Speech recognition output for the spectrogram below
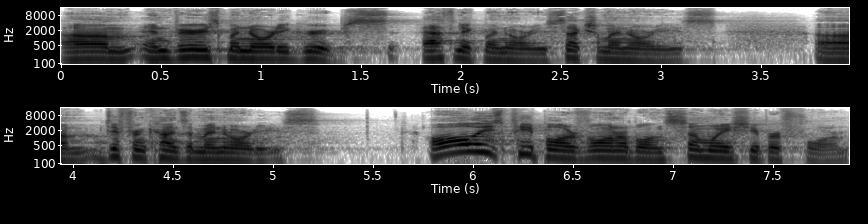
um, and various minority groups, ethnic minorities, sexual minorities, um, different kinds of minorities. All these people are vulnerable in some way, shape, or form.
